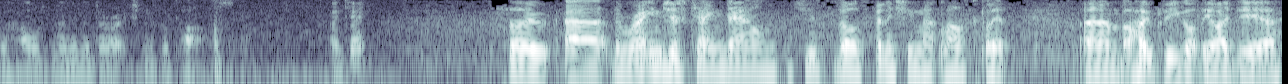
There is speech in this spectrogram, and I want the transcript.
we're holding them in the direction of the pass. Okay? So uh, the rain just came down just as I was finishing that last clip. Um, but hopefully you got the idea,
